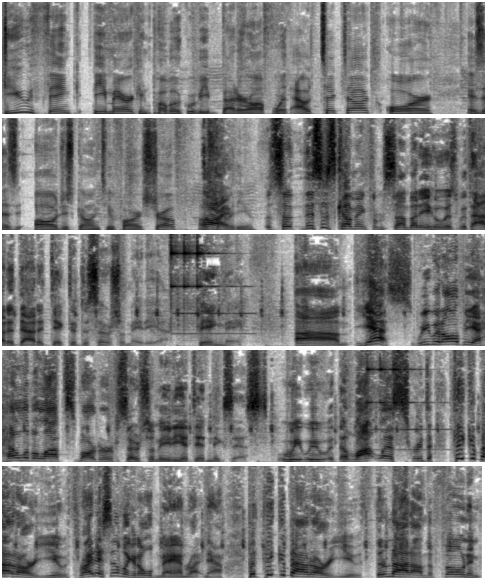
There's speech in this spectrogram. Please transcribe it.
do you think the American public would be better off without TikTok or is this all just going too far? Strouf, I'll All start right. with you. So this is coming from somebody who is without a doubt addicted to social media, being me. Um, yes, we would all be a hell of a lot smarter if social media didn't exist. We, we a lot less screen time. Think about our youth, right? I sound like an old man right now, but think about our youth. They're not on the phone and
